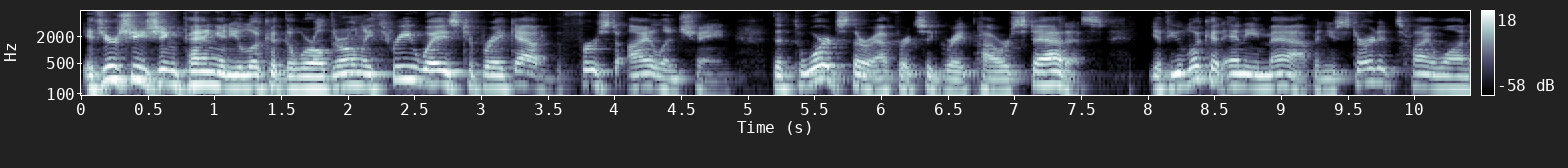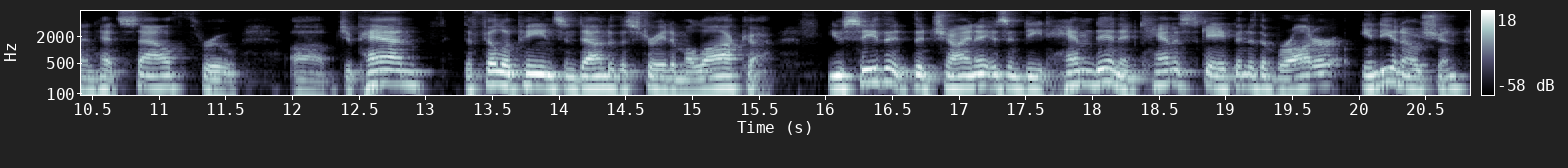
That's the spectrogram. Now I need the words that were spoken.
If you're Xi Jinping and you look at the world, there are only three ways to break out of the first island chain that thwarts their efforts at great power status. If you look at any map and you start at Taiwan and head south through uh, Japan, the Philippines, and down to the Strait of Malacca, you see that, that China is indeed hemmed in and can't escape into the broader Indian Ocean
